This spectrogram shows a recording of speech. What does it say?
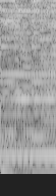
home.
